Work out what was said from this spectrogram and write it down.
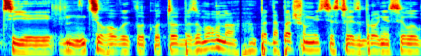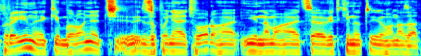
Цієї цього виклику, то безумовно на першому місці стоять збройні сили України, які боронять, зупиняють ворога і намагаються відкинути його назад.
